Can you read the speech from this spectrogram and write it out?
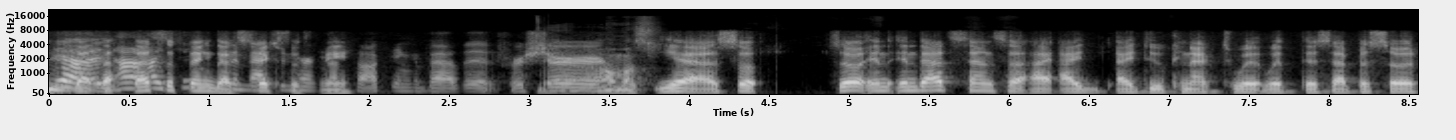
That- that- I- that's I the think thing I that sticks with me. talking about it for yeah, sure. almost. Yeah, so so in in that sense, uh, I I, I do connect with with this episode,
